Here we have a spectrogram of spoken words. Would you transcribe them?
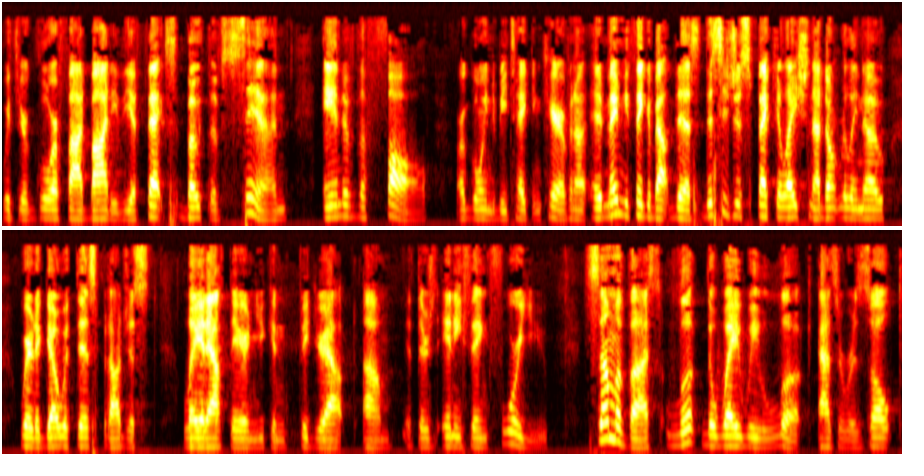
with your glorified body. The effects both of sin and of the fall are going to be taken care of. And I, it made me think about this. This is just speculation. I don't really know where to go with this, but I'll just lay it out there and you can figure out um, if there's anything for you. Some of us look the way we look as a result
